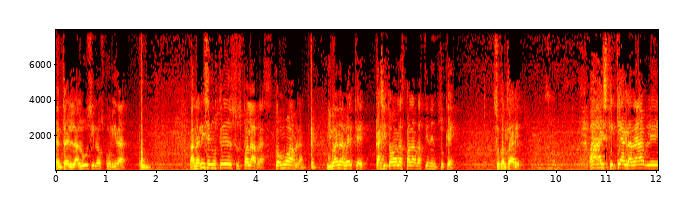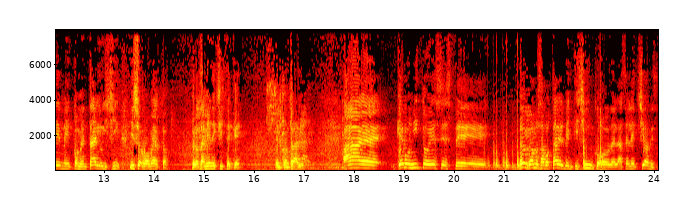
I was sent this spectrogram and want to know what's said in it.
entre la luz y la oscuridad. Analicen ustedes sus palabras, cómo hablan, y van a ver que casi todas las palabras tienen su qué, su contrario. Ah, es que qué agradable mi comentario hizo Roberto, pero también existe qué, el contrario. Ah, eh, qué bonito es este. Hoy vamos a votar el 25 de las elecciones.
